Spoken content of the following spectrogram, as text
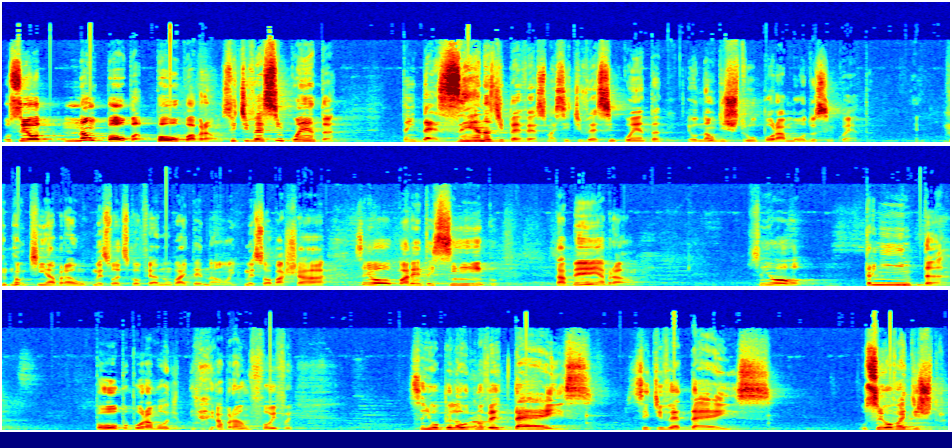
o Senhor não poupa, poupa Abraão. Se tiver 50, tem dezenas de perversos, mas se tiver 50, eu não destruo por amor dos 50. Não tinha Abraão, começou a desconfiar, não vai ter não. Aí começou a baixar, Senhor, 45. Tá bem, Abraão? Senhor, 30. Poupo por amor de Abraão foi, foi. Senhor, pela última vez 10. Se tiver 10, o Senhor vai destruir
